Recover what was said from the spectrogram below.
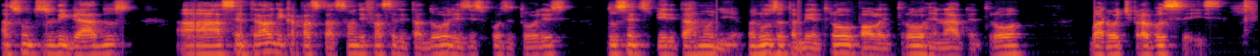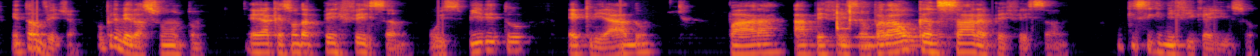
assuntos ligados à Central de Capacitação de Facilitadores e Expositores do Centro Espírita Harmonia. Vanusa também entrou, Paula entrou, Renato entrou. Boa noite para vocês. Então, veja, o primeiro assunto é a questão da perfeição. O espírito é criado para a perfeição, para alcançar a perfeição. O que significa isso?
